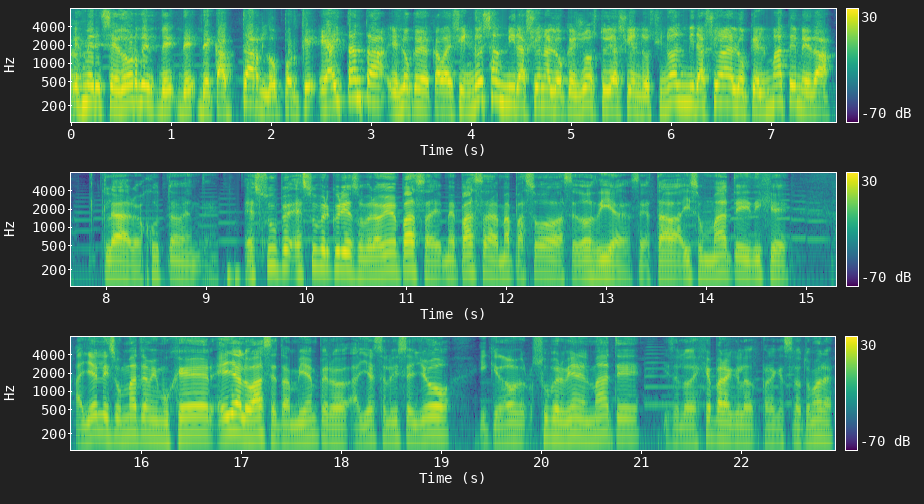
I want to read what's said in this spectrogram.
es merecedor de, captarlo, porque hay tanta, es lo que acaba de decir, no es admiración a lo que yo estoy haciendo, sino admiración a lo que el mate me da. Claro, justamente. Es súper es súper curioso, pero a mí me pasa, me pasa, me pasó hace dos días. O sea, estaba, hice un mate y dije, ayer le hice un mate a mi mujer, ella lo hace también, pero ayer se lo hice yo y quedó súper bien el mate y se lo dejé para que, para que se lo tomara.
